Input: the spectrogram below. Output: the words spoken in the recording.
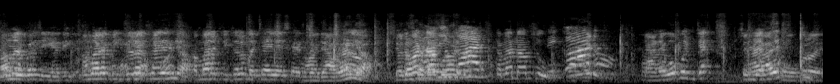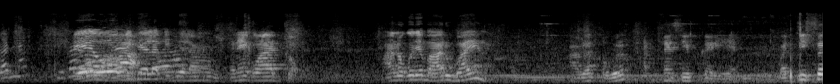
અમે અમારે પિત્તલ રખાય છે અમારે પિત્તલ બચાવી છે સાહેબ હા જાવ ચલો તમારું નામ શું નિકાર તારે વો પંચાયત સંભાળ છોકરો એ ઓ પિત્તલા પિત્તલા અને એક વાત તો આ લોકો જે બહાર ઉભા છે ને આગળ ખબર ને શિફ્ટ કરી છે પચીસો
